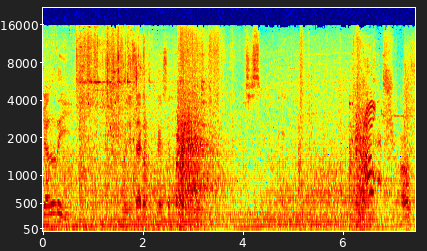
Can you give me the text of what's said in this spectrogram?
जल्दी मुझे साइकिल को कैसे पकड़ Ouch.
